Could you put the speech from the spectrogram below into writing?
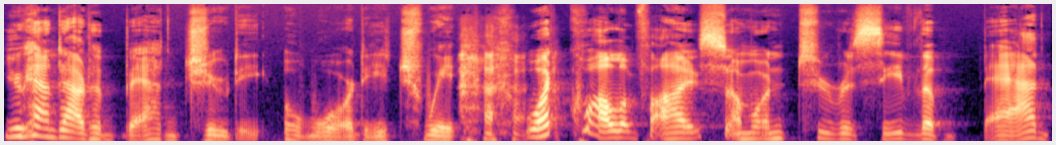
you hand out a Bad Judy award each week. what qualifies someone to receive the Bad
